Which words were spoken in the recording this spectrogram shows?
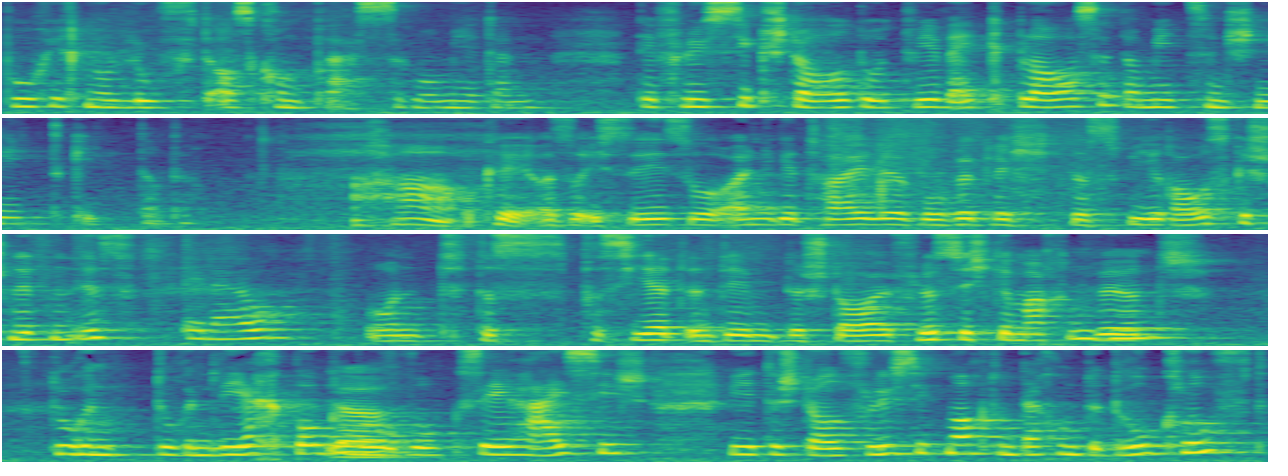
brauche ich nur Luft als Kompressor, wo mir dann den flüssigen Stahl wie wegblasen, damit es einen Schnitt gibt. Oder? Aha, okay. Also ich sehe so einige Teile, wo wirklich das wie rausgeschnitten ist. Genau. Und das passiert, indem der Stahl flüssig gemacht mhm. wird. Durch einen, durch einen Lichtbogen, ja. wo, wo sehr heiß ist, wird der Stahl flüssig gemacht und dann kommt der Druckluft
